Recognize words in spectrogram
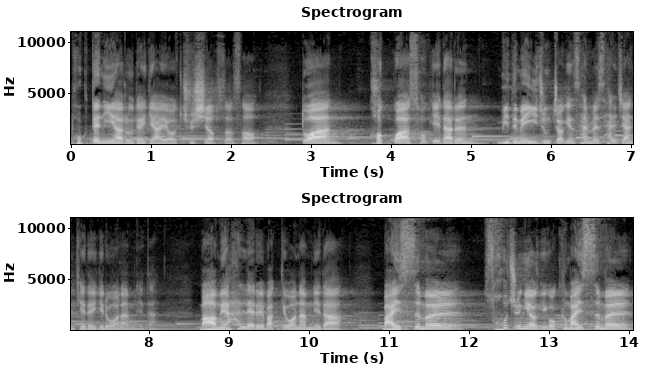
복된 이 하루 되게 하여 주시옵소서. 또한 겉과 속이 다른 믿음의 이중적인 삶을 살지 않게 되기를 원합니다. 마음의 할례를 받기 원합니다. 말씀을 소중히 여기고 그 말씀을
